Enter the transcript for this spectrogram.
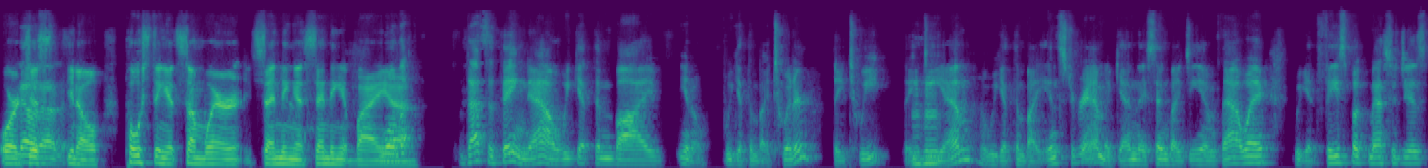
or no, just no, you know posting it somewhere, sending it sending it by. Well, uh, that, that's the thing. Now we get them by you know we get them by Twitter. They tweet they mm-hmm. DM. We get them by Instagram. Again, they send by DM that way. We get Facebook messages.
